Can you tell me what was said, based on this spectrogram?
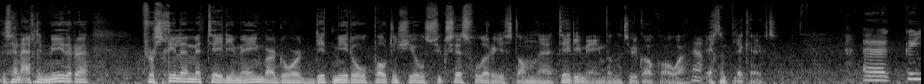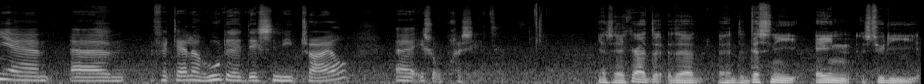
Er zijn eigenlijk meerdere verschillen met TDM1, waardoor dit middel potentieel succesvoller is dan TDM1, wat natuurlijk ook al ja. echt een plek heeft. Uh, kun je uh, vertellen hoe de Destiny Trial uh, is opgezet? Jazeker. De, de, de Destiny 1-studie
